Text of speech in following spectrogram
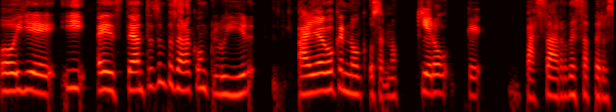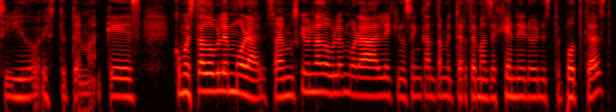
Oye, y este, antes de empezar a concluir, hay algo que no, o sea, no quiero que pasar desapercibido este tema, que es como esta doble moral. Sabemos que hay una doble moral y que nos encanta meter temas de género en este podcast,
